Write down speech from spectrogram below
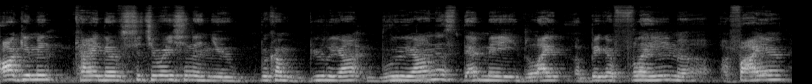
argument kind of situation and you become brutally hon- brutally honest, that may light a bigger flame, a, a fire.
